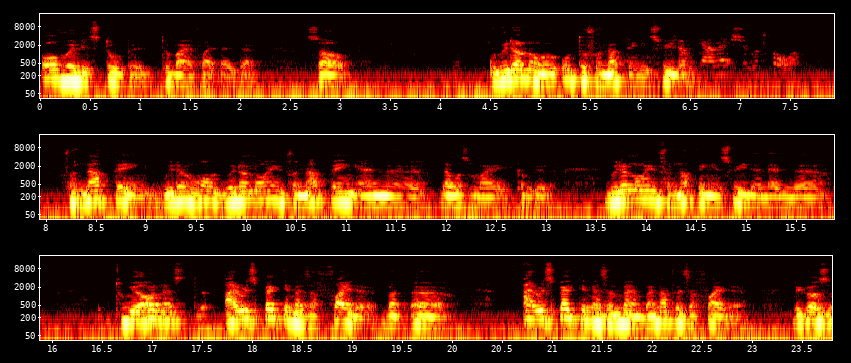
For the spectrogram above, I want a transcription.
Overly stupid to buy a fight like that. So we don't know Otto for nothing in Sweden. Klockan är 22. For nothing. We don't hold, we don't know him for nothing and uh, that was my computer. We don't know him for nothing in Sweden and uh, to be honest, I respect him as a fighter, but uh, I respect him as a man, but not as a fighter. Because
